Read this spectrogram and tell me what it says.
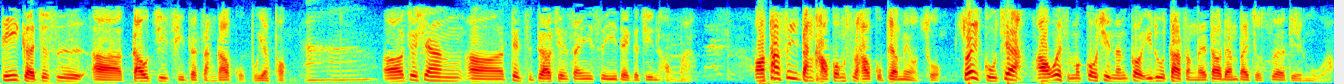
第一个就是呃高基期的涨高股不要碰。啊哈，呃，就像呃电子标签三一四一的一个金红嘛，哦，它是一档好公司、好股票没有错，所以股价啊，为什么过去能够一路大涨来到两百九十二点五啊？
